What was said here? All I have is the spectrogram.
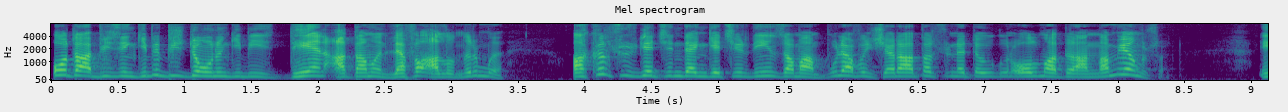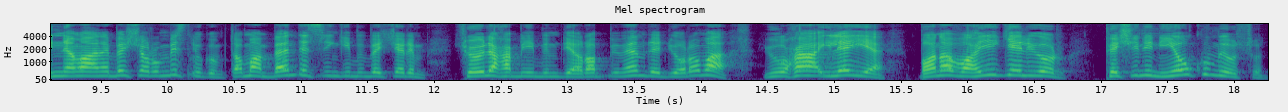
O da bizim gibi, biz de onun gibiyiz diyen adamın lafı alınır mı? Akıl süzgecinden geçirdiğin zaman bu lafın şerata, sünnete uygun olmadığı anlamıyor musun? İnnemâ ne beşerun mislukum. Tamam ben de sizin gibi beşerim. Söyle Habibim diye Rabbim emrediyor ama yuha ileyye. Bana vahiy geliyor. Peşini niye okumuyorsun?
